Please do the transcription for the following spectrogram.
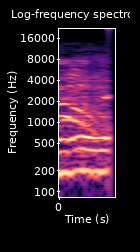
예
